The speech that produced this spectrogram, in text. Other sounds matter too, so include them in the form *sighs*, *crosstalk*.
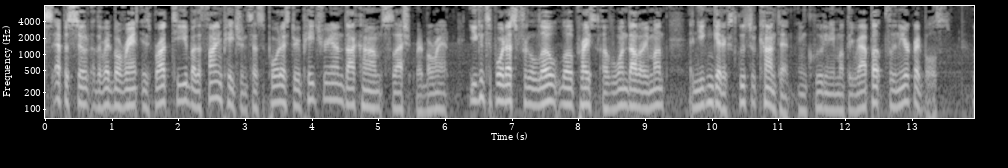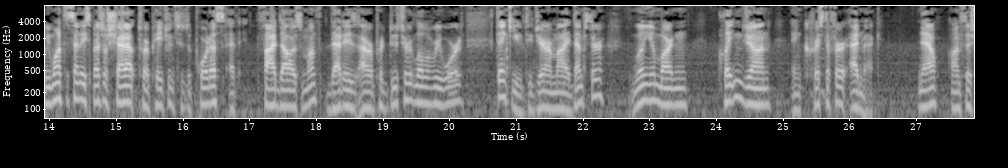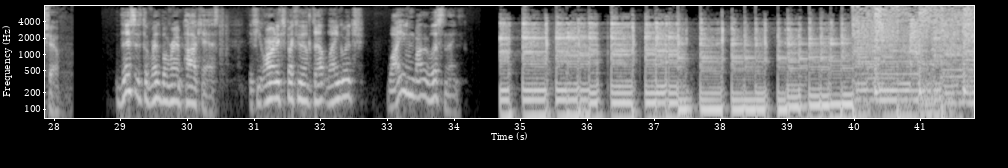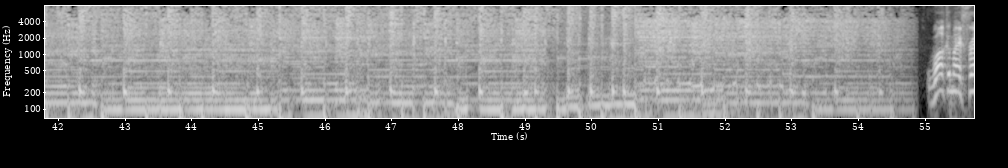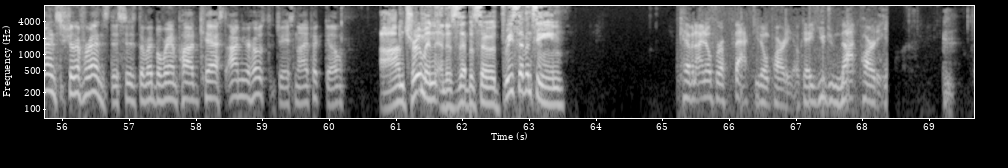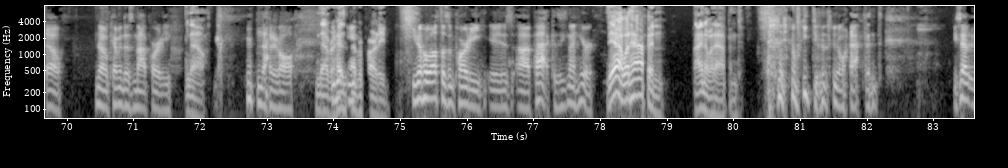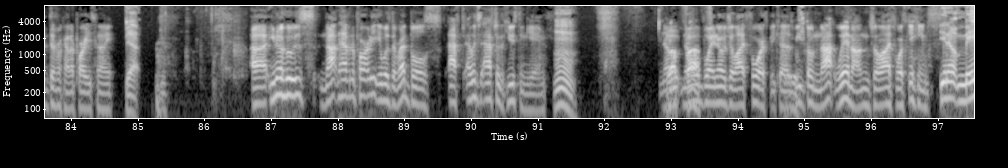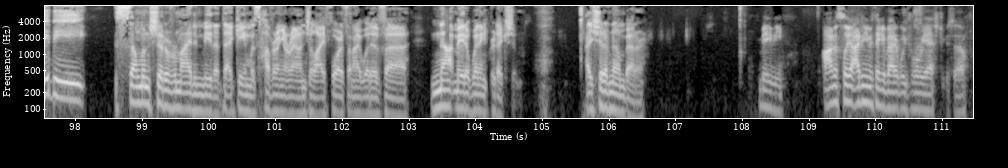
This episode of the Red Bull Rant is brought to you by the fine patrons that support us through patreon.com slash Red Bull Rant. You can support us for the low, low price of $1 a month, and you can get exclusive content, including a monthly wrap-up for the New York Red Bulls. We want to send a special shout out to our patrons who support us at $5 a month. That is our producer level reward. Thank you to Jeremiah Dempster, William Martin, Clayton John, and Christopher Admack. Now, on to the show. This is the Red Bull Rant podcast. If you aren't expecting adult language, why even bother listening? Welcome, my friends, should friends. This is the Red Bull Rant podcast. I'm your host, Jason Ipick. Go. I'm Truman, and this is episode 317. Kevin, I know for a fact you don't party, okay? You do not party. *clears throat* Oh, no, Kevin does not party. No, *laughs* not at all. never. You Has you- never partied. You know who else doesn't party is uh, Pat because he's not here. Yeah, what happened? I know what happened. *laughs* we do know what happened. He's having a different kind of party tonight. Yeah. *laughs* Uh, you know who's not having a party? It was the Red Bulls after, at least after the Houston game. Mm. No, Rough no fuck. bueno July Fourth because we do not win on July Fourth games. You know, maybe someone should have reminded me that that game was hovering around July 4th, and I would have uh, not made a winning prediction. I should have known better. Maybe. Honestly, I didn't even think about it before we asked you. So,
